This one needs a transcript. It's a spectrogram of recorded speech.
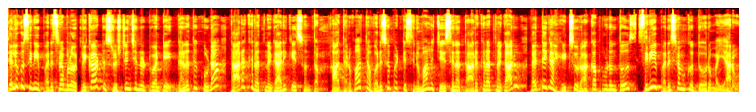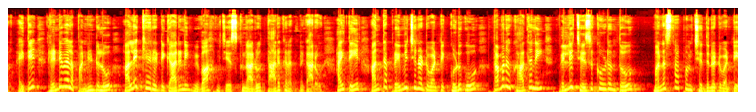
తెలుగు సినీ పరిశ్రమలో రికార్డు సృష్టించినటువంటి ఘనత కూడా తారకరత్న గారికే సొంతం. ఆ తర్వాత వరుసపెట్టి సినిమాలు చేసిన తారకరత్న గారు పెద్దగా హిట్స్ రాకపోవడంతో సినీ పరిశ్రమకు దూరం అయ్యారు అయితే రెండు వేల పన్నెండులో అలెక్యారెడ్డి గారిని వివాహం చేసుకున్నారు తారకరత్న గారు. అయితే అంత ప్రేమించినటువంటి కొడుకు తమను కాదని పెళ్ళి చేసుకోవడంతో మనస్తాపం చెందినటువంటి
